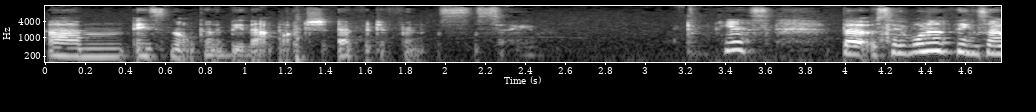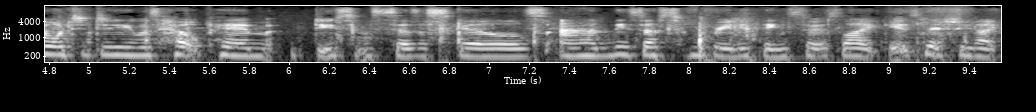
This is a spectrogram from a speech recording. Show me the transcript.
um, it's not going to be that much of a difference. So yes. But so one of the things I wanted to do was help him do some scissor skills. And these are some really things. So it's like it's literally like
